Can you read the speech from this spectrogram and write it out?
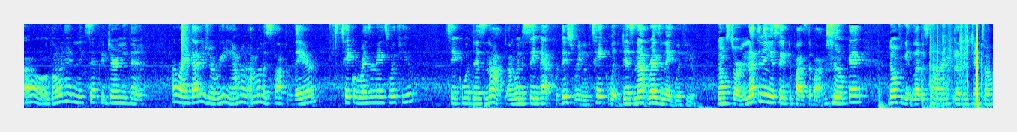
oh, go ahead and accept your journey then. All right, that is your reading. I'm gonna I'm gonna stop there. Take what resonates with you. Take what does not. I'm gonna say that for this reading. Take what does not resonate with you. Don't store nothing in your safe deposit box. Okay. Don't forget, love is kind, love is gentle,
